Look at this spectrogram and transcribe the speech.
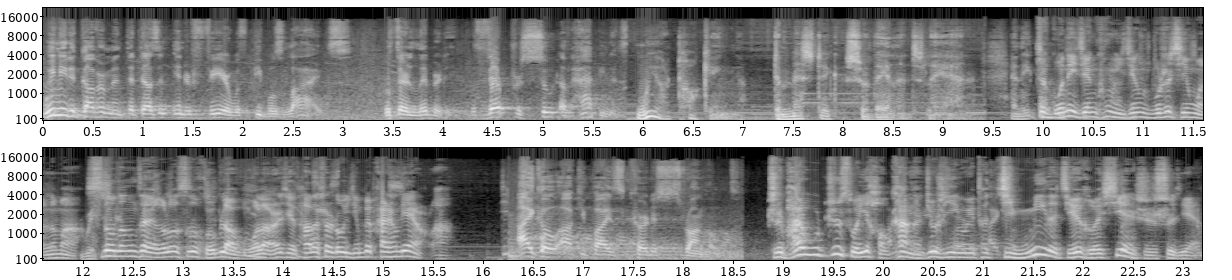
We need a government that doesn't interfere with people's lives, with their liberty, with their pursuit of happiness. We are talking domestic surveillance, Leanne. And 这国内监控已经不是新闻了吗？斯诺登在俄罗斯回不了国了，而且他的事儿都已经被拍成电影了。ICO occupies Kurdish strongholds. 纸牌屋之所以好看呢，就是因为它紧密的结合现实事件。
